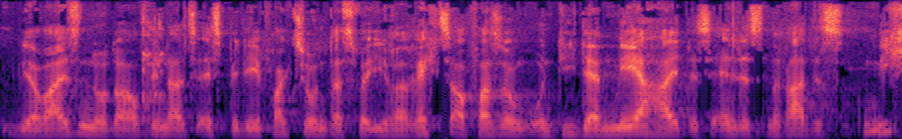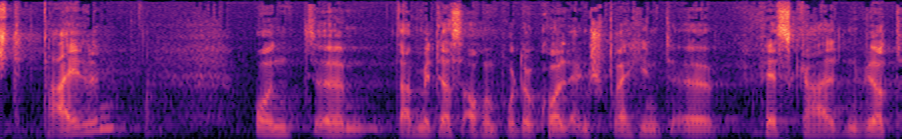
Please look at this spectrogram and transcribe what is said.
wir weisen nur darauf hin als SPD-Fraktion, dass wir Ihre Rechtsauffassung und die der Mehrheit des Ältestenrates nicht teilen. Und ähm, damit das auch im Protokoll entsprechend festgehalten wird.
